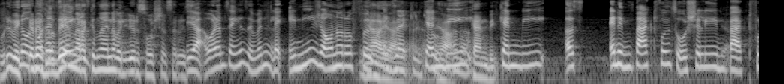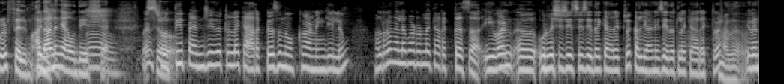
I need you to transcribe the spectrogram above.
ഒരു വ്യക്തിയുടെ ഹൃദയം saying തന്നെ വലിയൊരു social service Yeah, what I'm saying is even like any genre of film Yeah, yeah, Exactly. can yeah. be Can be. can be a s an impactful, socially impactful film. അതാണ് ഞാൻ ഉദ്ദേശിച്ചത്. ശ്രുതി പെൻ ചെയ്തിട്ടുള്ള ക്യാരക്ടേഴ്സ് നോക്കുകയാണെങ്കിലും വളരെ നിലപാടുള്ള ക്യാരക്ടേഴ്സാണ് ഈവൻ ഉർവശി ചേച്ചി ചെയ്ത ക്യാരക്ടർ കല്യാണി ചെയ്തിട്ടുള്ള ക്യാരക്ടർ ഇവൻ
